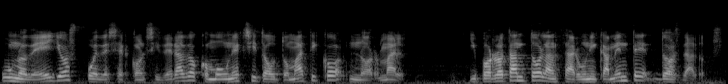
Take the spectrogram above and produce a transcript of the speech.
uno de ellos puede ser considerado como un éxito automático normal, y por lo tanto lanzar únicamente dos dados.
